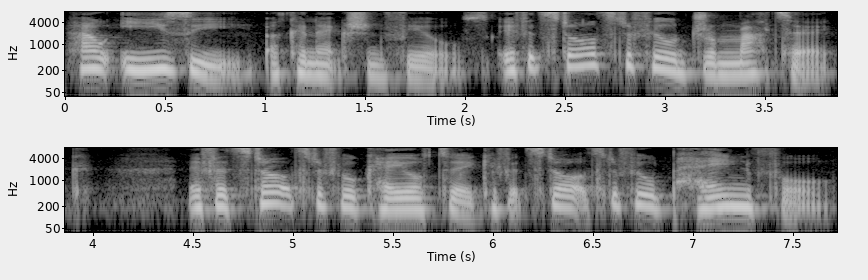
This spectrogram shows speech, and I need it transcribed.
how easy a connection feels. If it starts to feel dramatic, if it starts to feel chaotic, if it starts to feel painful,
